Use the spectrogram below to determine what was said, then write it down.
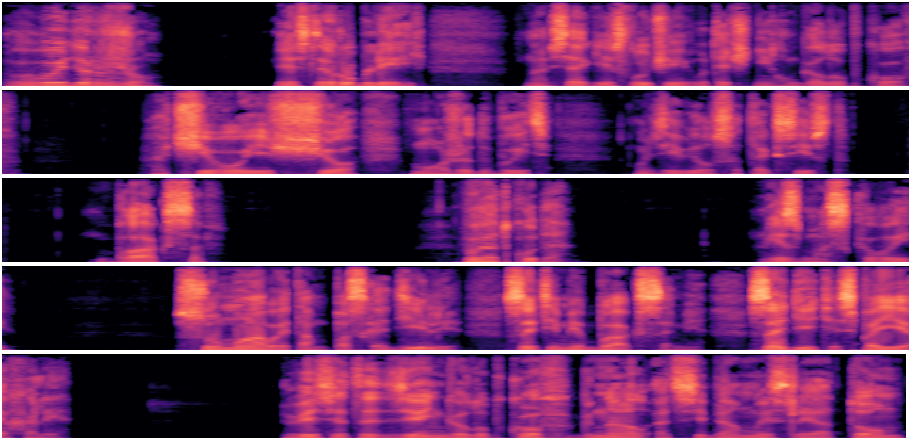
«Выдержу. Если рублей», — на всякий случай уточнил Голубков. «А чего еще может быть?» — удивился таксист. «Баксов?» «Вы откуда?» «Из Москвы». С ума вы там посходили с этими баксами. Садитесь, поехали. Весь этот день Голубков гнал от себя мысли о том,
